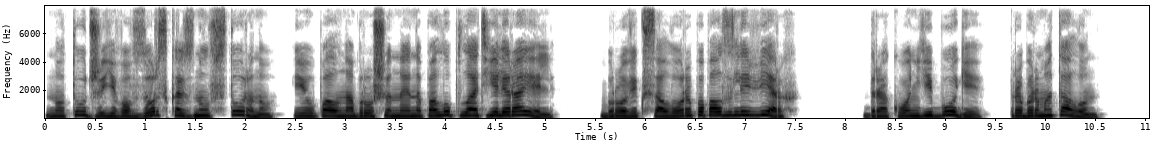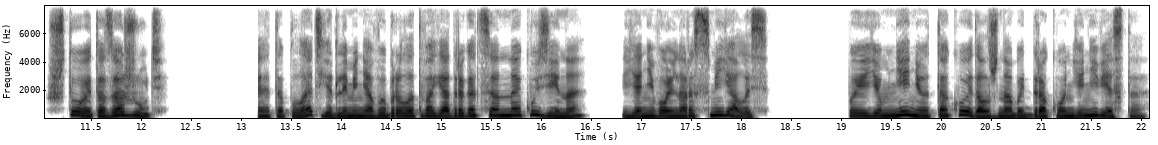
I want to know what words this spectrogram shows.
Но тут же его взор скользнул в сторону и упал на брошенное на полу платье Лераэль. Брови Ксалора поползли вверх. «Драконьи боги!» – пробормотал он. «Что это за жуть?» «Это платье для меня выбрала твоя драгоценная кузина». Я невольно рассмеялась. По ее мнению, такой должна быть драконья невеста.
